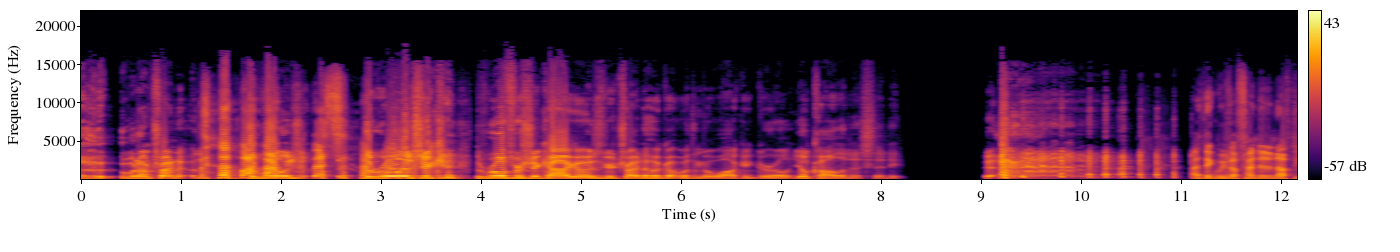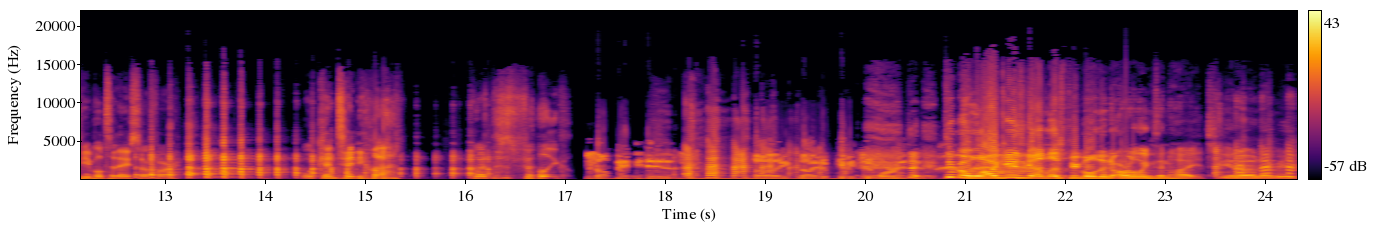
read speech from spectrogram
what I'm trying to the rule in, the rule in the rule for Chicago is if you're trying to hook up with a Milwaukee girl, you'll call it a city. I think we've offended enough people today so far. we'll continue on with this Philly. Something is uh, ignited. Give me two more engines. Dude, Milwaukee's got less people than Arlington Heights. You know what I mean?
